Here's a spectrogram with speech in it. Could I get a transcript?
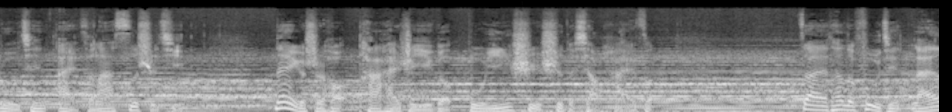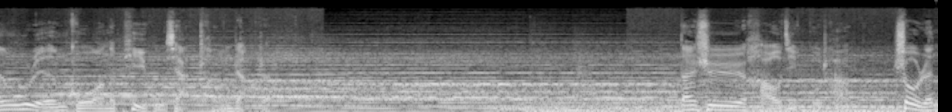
入侵艾泽拉斯时期。那个时候，他还是一个不谙世事的小孩子，在他的父亲莱恩乌瑞恩国王的庇护下成长着。但是好景不长，兽人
